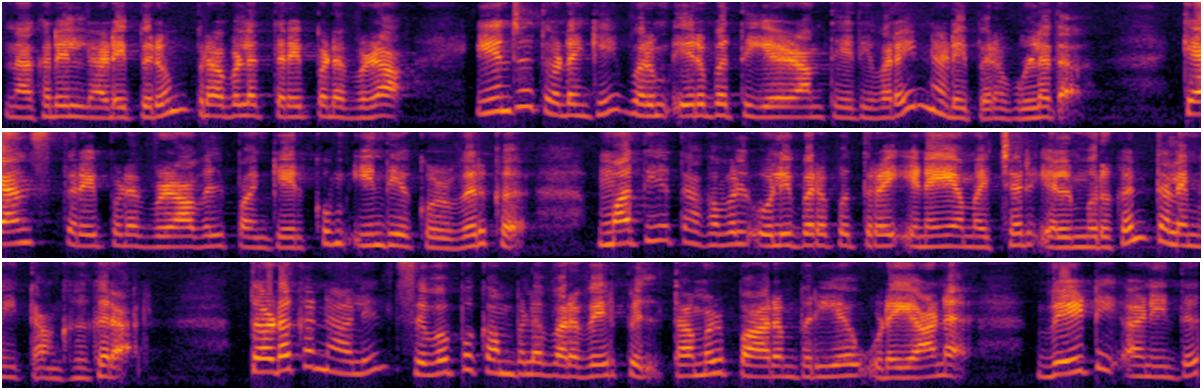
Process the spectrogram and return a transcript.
நகரில் நடைபெறும் பிரபல திரைப்பட விழா இன்று தொடங்கி வரும் இருபத்தி ஏழாம் தேதி வரை நடைபெறவுள்ளது. கேன்ஸ் திரைப்பட விழாவில் பங்கேற்கும் இந்திய குழுவிற்கு மத்திய தகவல் ஒலிபரப்புத்துறை இணையமைச்சர் எல்முருகன் தலைமை தாங்குகிறார். தொடக்க நாளில் சிவப்பு கம்பள வரவேற்பில் தமிழ் பாரம்பரிய உடையான வேட்டி அணிந்து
